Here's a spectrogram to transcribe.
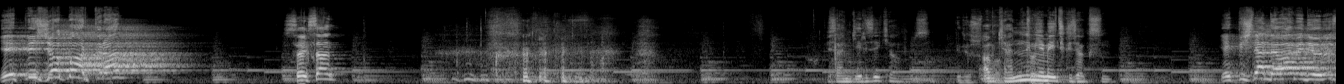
70 yok mu arttıran? 80. E sen gerizekalı mısın? Gidiyorsun Abi kendine mi yemeğe çıkacaksın? 70'ten devam ediyoruz.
